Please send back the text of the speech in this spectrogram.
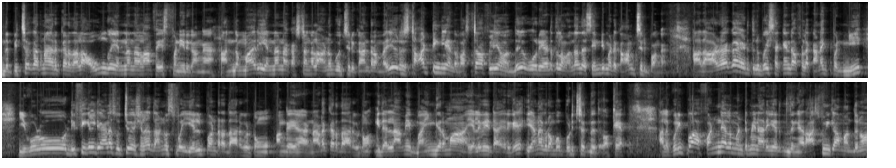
இந்த பிச்சைக்காரனா இருக்கிறதால அவங்க என்னென்னலாம் ஃபேஸ் பண்ணியிருக்காங்க அந்த மாதிரி என்னென்ன கஷ்டங்கள்லாம் அனுபவிச்சிருக்கான்ற மாதிரி ஒரு ஸ்டார்டிங்லேயே அந்த ஃபர்ஸ்ட் ஹாஃப்லேயே வந்து ஒரு இடத்துல வந்து அந்த சென்டிமெண்ட் காமிச்சிருப்பாங்க. அதை அழகாக எடுத்துகிட்டு போய் செகண்ட் ஹாஃபில் கனெக்ட் பண்ணி இவ்வளோ டிஃபிகல்ட்டியான சுச்சுவேஷனில் தனுஷ் போய் ஹெல்ப் பண்ணுறதா இருக்கட்டும் அங்கே நடக்கிறதா இருக்கட்டும் இதெல்லாமே பயங்கரமாக எலிவேட் ஆயிருக்கு. எனக்கு ரொம்ப பிடிச்சிருந்தது ஓகே அதில் குறிப்பாக ஃபன் எலமெண்ட்டுமே நிறைய இருந்ததுங்க. ராஷ்மிகா மந்தனோ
